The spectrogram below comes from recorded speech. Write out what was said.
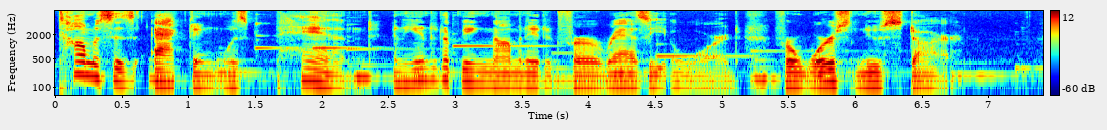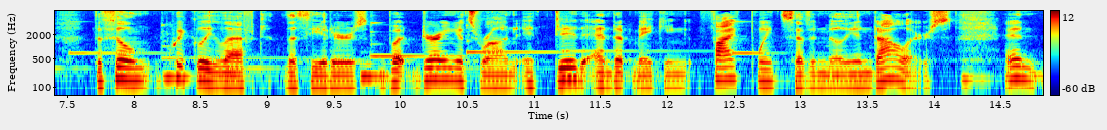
Thomas's acting was panned, and he ended up being nominated for a Razzie Award for Worst New Star. The film quickly left the theaters, but during its run, it did end up making $5.7 million, and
